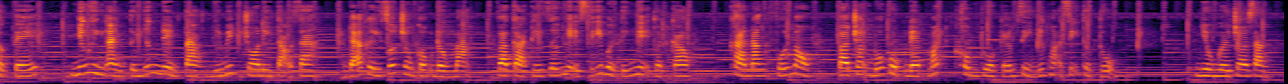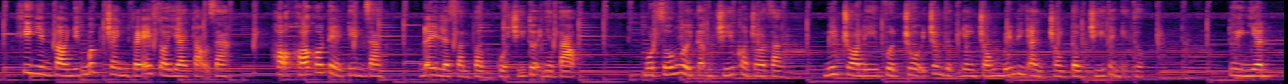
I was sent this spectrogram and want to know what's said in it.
Thực tế, những hình ảnh từ những nền tảng như Midjourney tạo ra đã gây sốt trong cộng đồng mạng và cả thế giới nghệ sĩ bởi tính nghệ thuật cao, khả năng phối màu và chọn bố cục đẹp mắt không thua kém gì những họa sĩ thực thụ. Nhiều người cho rằng khi nhìn vào những bức tranh vẽ do AI tạo ra, họ khó có thể tin rằng đây là sản phẩm của trí tuệ nhân tạo. Một số người thậm chí còn cho rằng Midjourney vượt trội trong việc nhanh chóng biến hình ảnh trong tâm trí thành hiện thực. Tuy nhiên,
